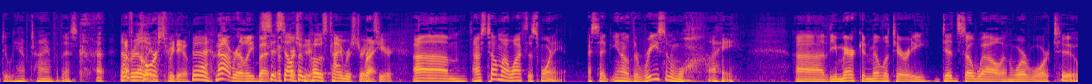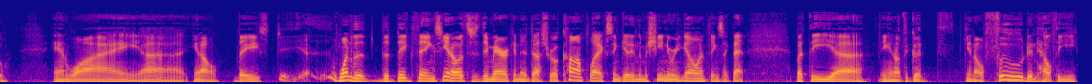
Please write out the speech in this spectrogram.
do we have time for this? Not of really. course we do. Not really, but of course we do. self-imposed time restraints Right. here. Um, I was telling my wife this morning. I said, you know, the reason why uh, the American military did so well in World War II, and why uh, you know they one of the the big things, you know, this is the American industrial complex and getting the machinery going, things like that. But the uh, you know the good you know food and healthy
